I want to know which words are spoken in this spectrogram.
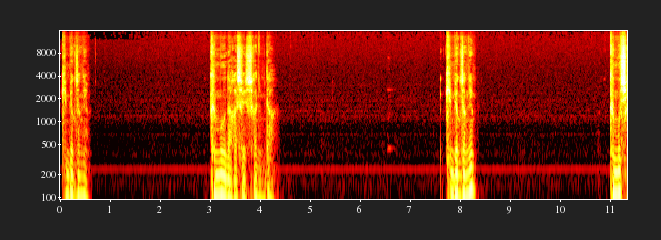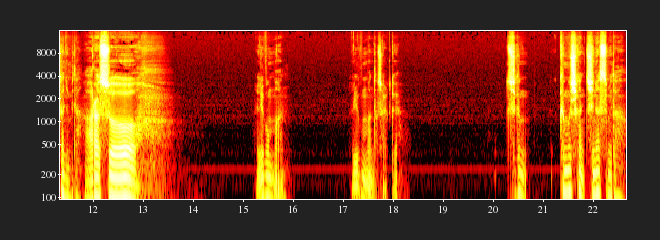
김 병장님, 근무 나가실 시간입니다. 김 병장님, 근무 시간입니다. 알았어. 1분만. 1분만 더 잘게. 지금 근무 시간 지났습니다.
